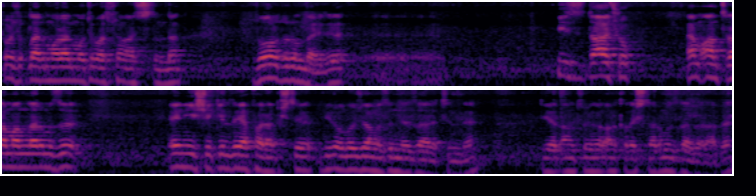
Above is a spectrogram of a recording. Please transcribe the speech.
Çocuklar moral motivasyon açısından zor durumdaydı. Ee, Biz daha çok hem antrenmanlarımızı en iyi şekilde yaparak işte Birol hocamızın nezaretinde diğer antrenör arkadaşlarımızla beraber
